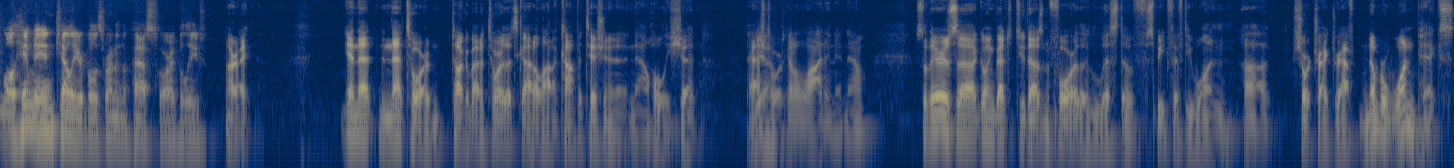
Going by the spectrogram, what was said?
well, him and Kelly are both running the PASS tour, I believe. All right. And that and that tour, talk about a tour that's got a lot of competition in it now. Holy shit. PASS Yeah. tour's got a lot in it now. So there's uh, going back to 2004, the list of Speed 51 uh, short track draft number one picks,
